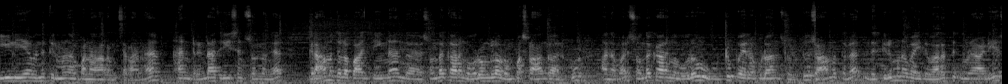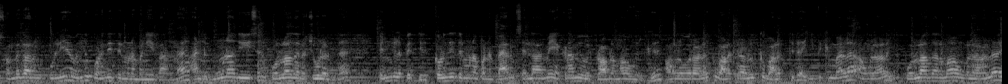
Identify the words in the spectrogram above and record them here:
கீழேயே வந்து திருமணம் பண்ண ஆரம்பிச்சிடறாங்க. அண்ட் ரெண்டாவது ரீசன் சொன்னாங்க கிராமத்தில் பார்த்தீங்கன்னா அந்த சொந்தக்காரங்க உறவுங்களும் ரொம்ப ஸ்ட்ராங்காக இருக்கும். அந்த மாதிரி சொந்தக்காரங்க உறவு விட்டு போயிடக்கூடாதுன்னு சொல்லிட்டு கிராமத்தில் இந்த திருமண வயது வரதுக்கு முன்னாடியே சொந்தக்காரங்களுக்குள்ளேயே வந்து குழந்தை திருமணம் பண்ணிடுறாங்க அண்ட் மூணாவது ரீசன் பொருளாதார சூழல்ல பெண்களை பற்றி குழந்தை திருமணம் பண்ண பேரண்ட்ஸ் எல்லாமே எக்கனாமி ஒரு ப்ராப்ளமாகவும் இருக்குது அவங்கள ஓரளவுக்கு வளர்க்குற அளவுக்கு வளர்த்துட்டு இதுக்கு மேலே அவங்களால பொருளாதாரமாக அவங்களால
